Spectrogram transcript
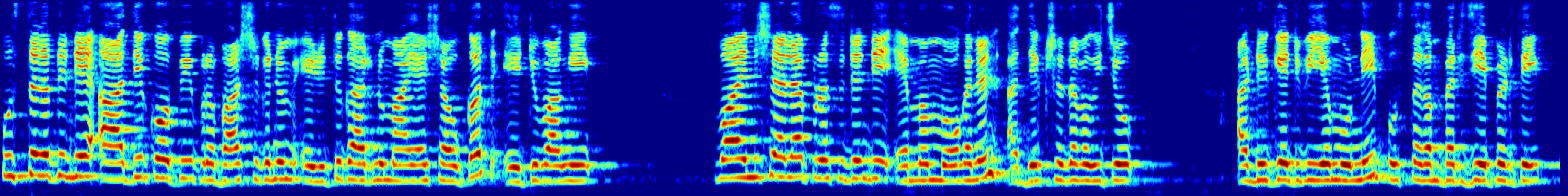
പുസ്തകത്തിന്റെ ആദ്യ കോപ്പി പ്രഭാഷകനും എഴുത്തുകാരനുമായ ഷൗക്കത്ത് ഏറ്റുവാങ്ങി. വായനശാല പ്രസിഡന്റ് എം എം മോഹനൻ അധ്യക്ഷത വഹിച്ചു. അഡ്വക്കേറ്റ് വി എം ഉണ്ണി പുസ്തകം പരിചയപ്പെടുത്തി.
